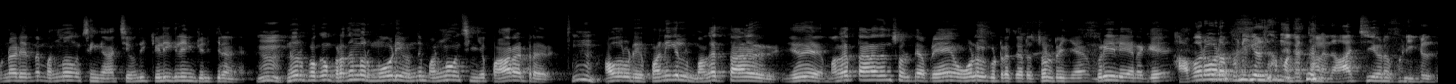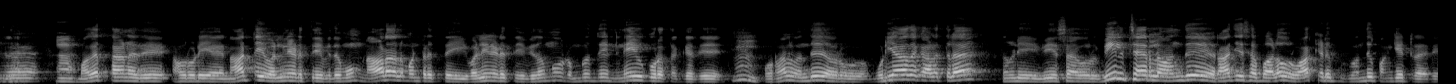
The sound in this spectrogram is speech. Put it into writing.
முன்னாடி இருந்த மன்மோகன் சிங் ஆட்சி வந்து கிளி கிழிக்கிறாங்க. இன்னொரு பக்கம் பிரதமர் மோடி வந்து மன்மோகன் சிங்கை பாராட்டுறாரு. அவருடைய பணிகள் மகத்தானது. இது மகத்தானதுன்னு சொல்லிட்டு அப்படியே ஊழல் குற்றச்சாட்டு சொல்றீங்க. புரியலையே எனக்கு. அவரோட பணிகள் தான் மகத்தானது. ஆட்சியோட பணிகள். மகத்தானது. அவருடைய நாட்டை வழிநடத்திய விதமும் நாடாளுமன்றத்தை வழிநடத்திய விதமும் ரொம்ப வந்து நினைவு கூறத்தக்கது. ஒரு நாள் வந்து அவர் முடியாத காலத்துல தன்னுடைய ஒரு வீல் சேர்ல வந்து ராஜ்யசபால ஒரு வாக்கெடுப்புக்கு வந்து பங்கேற்றாரு.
